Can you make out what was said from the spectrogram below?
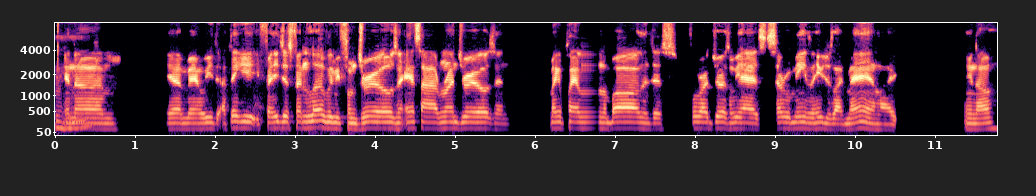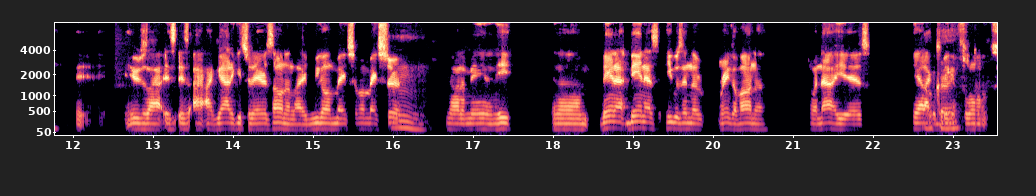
mm-hmm. and um, yeah, man, we I think he he just fell in love with me from drills and inside run drills and making plays on the ball and just four drills, and we had several meetings, and he was just like, man, like you know. It, he was like, it's, it's, I, I got to get you to Arizona. Like, we gonna make sure, make sure. Mm. You know what I mean? And he, and um, being at, being as he was in the Ring of Honor, well now he is, he had like okay. a big influence.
